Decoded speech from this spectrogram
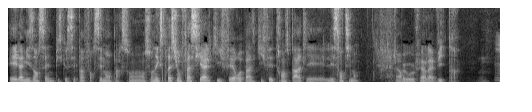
et la mise en scène, puisque c'est pas forcément par son, son expression faciale qui fait, repa- qui fait transparaître les, les sentiments. Je peux vous faire la vitre.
